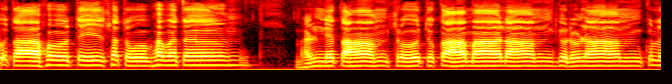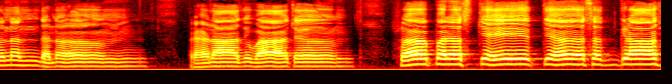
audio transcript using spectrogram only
उताहोते स्वतो भवत। भण्यतां श्रोतुकामानां गुरुणां कुलनन्दन। प्रह्लादुवाच स्वपरश्चेत्य सद्ग्राह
